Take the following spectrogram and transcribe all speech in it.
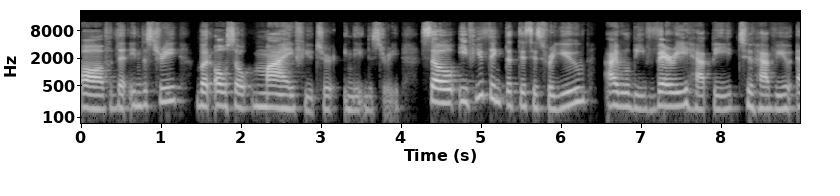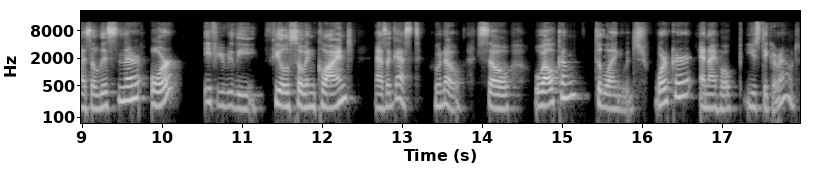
of the industry, but also my future in the industry. So if you think that this is for you, I will be very happy to have you as a listener, or if you really feel so inclined, as a guest. Who know? So welcome to Language Worker, and I hope you stick around.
